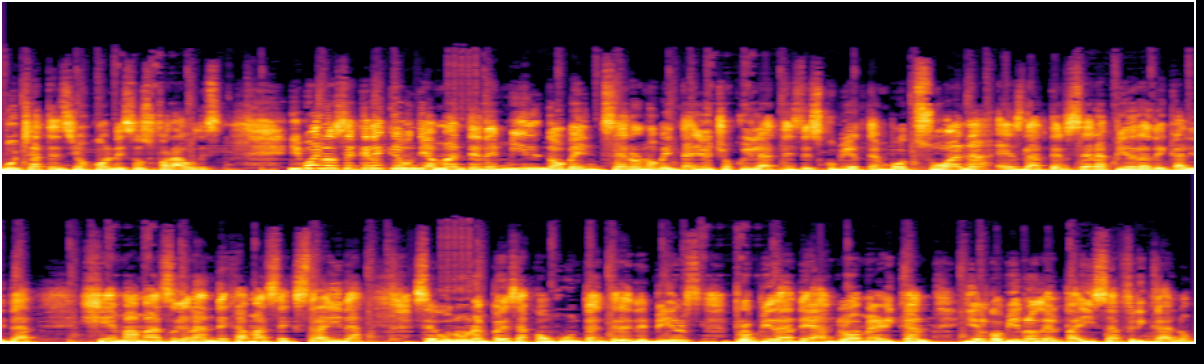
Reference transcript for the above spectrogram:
mucha atención con esos fraudes. Y bueno, se cree que un diamante de 1098 quilates descubierto en Botswana es la tercera piedra de calidad gema más grande jamás extraída, según una empresa conjunta entre The Beers, propiedad de Anglo American, y el gobierno del país africano.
